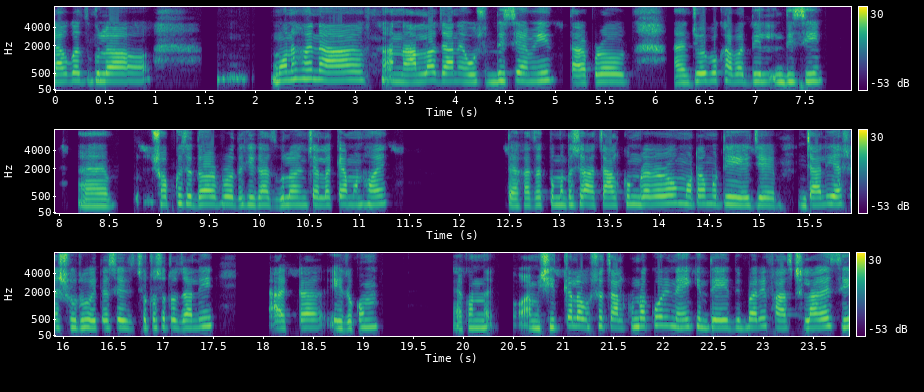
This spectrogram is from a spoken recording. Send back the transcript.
লাউ গাছগুলা মনে হয় না আল্লাহ জানে, ওষুধ দিছি আমি, তারপরেও জৈব খাবার দিছি সবকিছু দেওয়ার পর দেখি গাছগুলো ইনশাল্লাহ কেমন হয়। দেখা যাক তোমাদের চাল কুমড়ারও মোটামুটি এই যে জালি আসা শুরু হইতেছে, ছোট ছোট জালি একটা এরকম এখন আমি শীতকালে অবশ্য চাল কুমড়া করি নাই, কিন্তু এইবারই ফার্স্ট লাগাইছি।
